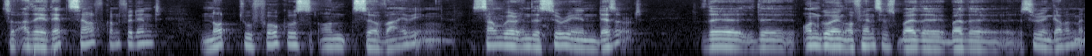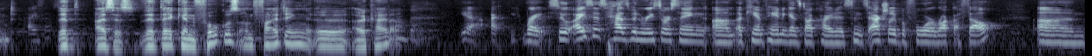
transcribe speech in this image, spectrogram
So are they that self-confident not to focus on surviving somewhere in the Syrian desert, the, the ongoing offensives by the, by the Syrian government, ISIS? that ISIS, that they can focus on fighting uh, Al Qaeda? Yeah, I, right. So ISIS has been resourcing um, a campaign against Al Qaeda since actually before Raqqa fell. Um,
